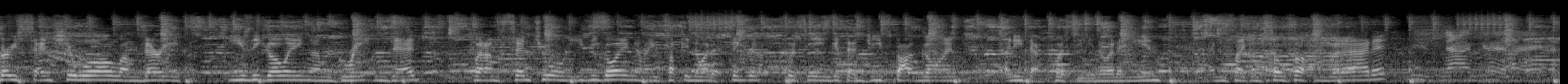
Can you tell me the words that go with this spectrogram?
Very sensual, I'm very easygoing, I'm great and dead, but I'm sensual and easygoing, and I fucking know how to finger that pussy and get that G spot going and eat that pussy, you know what I mean? And it's like I'm so fucking good at it. He's mad good, right?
